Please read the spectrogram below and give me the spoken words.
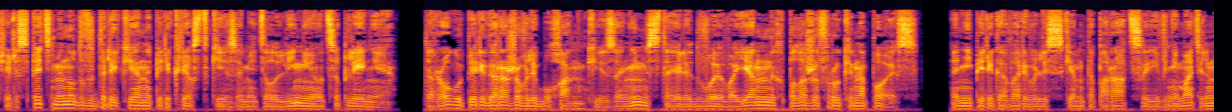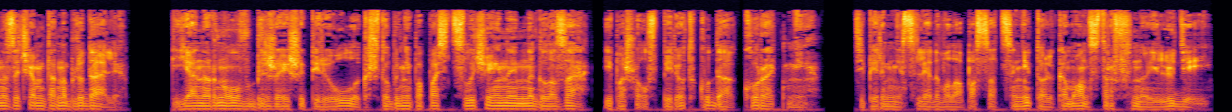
Через пять минут вдалеке на перекрестке заметил линию оцепления. Дорогу перегораживали буханки, за ними стояли двое военных, положив руки на пояс. Они переговаривались с кем-то по рации и внимательно за чем-то наблюдали. Я нырнул в ближайший переулок, чтобы не попасть случайно им на глаза, и пошел вперед куда аккуратнее. Теперь мне следовало опасаться не только монстров, но и людей.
